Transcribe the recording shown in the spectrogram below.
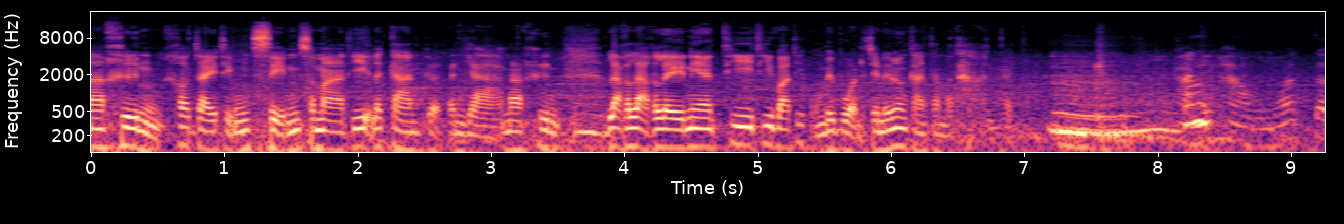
มากขึ้น เข้าใจถึงศีลสมาธิและการเกิดปัญญามากขึ้น หลักๆเลยเนี่ยที่ที่วัดที่ผมไปบวชจะในเรื่องการกรรมฐานครับ อืมค่ะมีข่าวเหมือนว่าจะ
